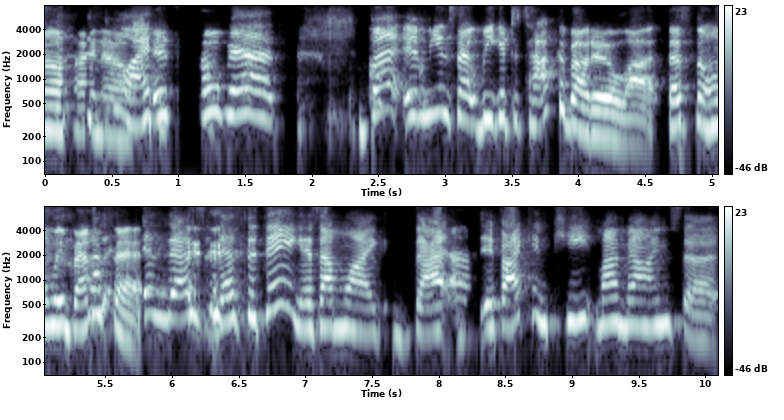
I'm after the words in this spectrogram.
Oh, I know. like, it's so bad. But it means that we get to talk about it a lot. That's the only benefit. And that's that's the thing is I'm like that if I can keep my mindset,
